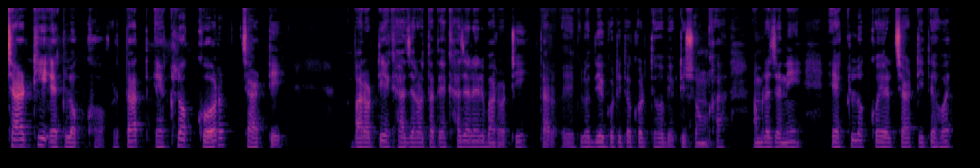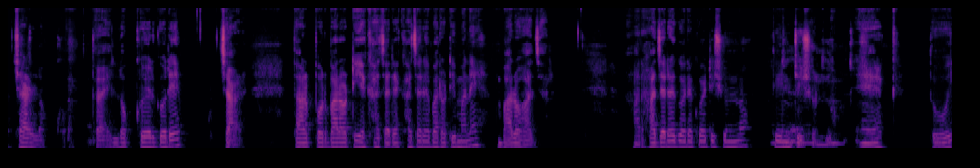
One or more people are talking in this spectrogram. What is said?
চারটি এক লক্ষ, অর্থাৎ এক লক্ষর চারটি। বারোটি এক হাজার অর্থাৎ এক হাজারের বারোটি তার এগুলো দিয়ে গঠিত করতে হবে একটি সংখ্যা। আমরা জানি এক লক্ষ এর চারটিতে হয় চার লক্ষ। তাই লক্ষ এর গড়ে চার। তারপর বারোটি এক হাজার। এক হাজারে বারোটি মানে বারো হাজার। আর হাজারের গড়ে কয়টি শূন্য? তিনটি শূন্য। এক দুই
